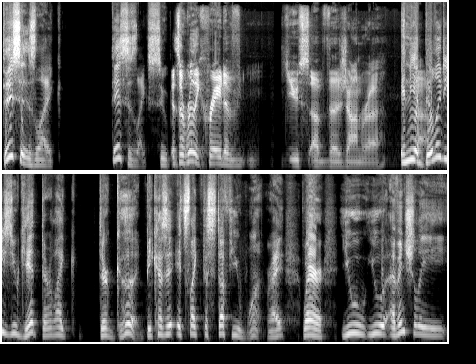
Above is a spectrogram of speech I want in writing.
This is like, this is like super. It's a really creative use of the genre. and the uh, abilities you get they're like they're good because it's like the stuff you want right? Where you you eventually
